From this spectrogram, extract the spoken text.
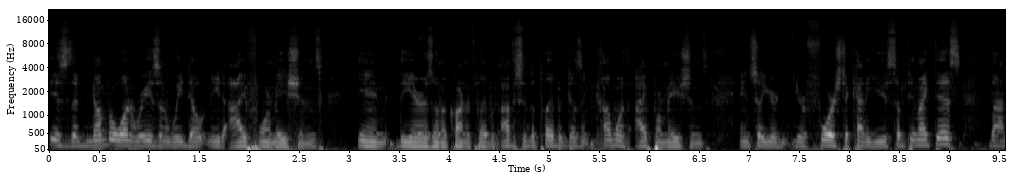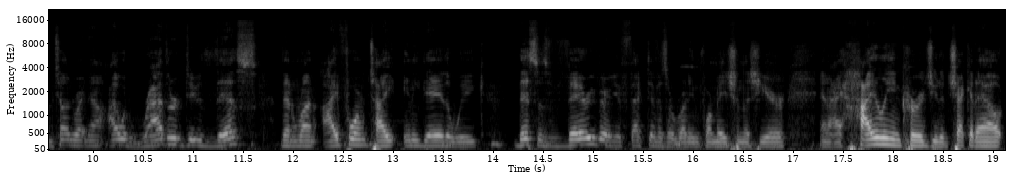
is the number one reason we don't need I formations in the Arizona Cardinals playbook. Obviously, the playbook doesn't come with I formations, and so you're you're forced to kind of use something like this. But I'm telling you right now, I would rather do this than run I form tight any day of the week. This is very, very effective as a running formation this year, and I highly encourage you to check it out,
